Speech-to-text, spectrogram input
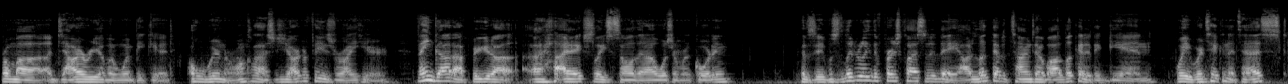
from uh, a Diary of a Wimpy Kid. Oh, we're in the wrong class. Geography is right here. Thank God I figured out. I I actually saw that I wasn't recording because it was literally the first class of the day. I looked at the timetable. I look at it again. Wait, we're taking a test.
